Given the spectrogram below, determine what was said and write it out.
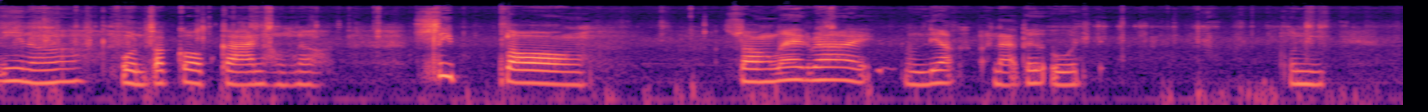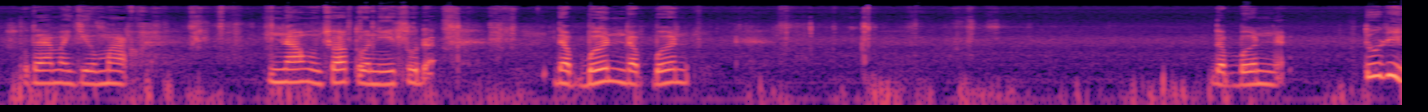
นี่เนาะผลประกอบการของเราสิบซองซองแรกได้ผมเรียกอนาเธอร์โอ๊ตคนนี้ได้มาเยอะมาก นี่นะผมชอบตัวนี้สุดอะดับเบิลดับเบิลดับเบิลเนี่ย ดูดิ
